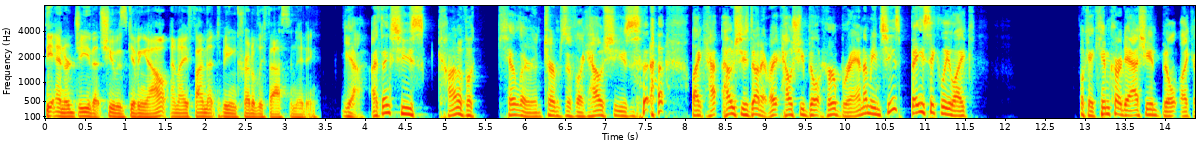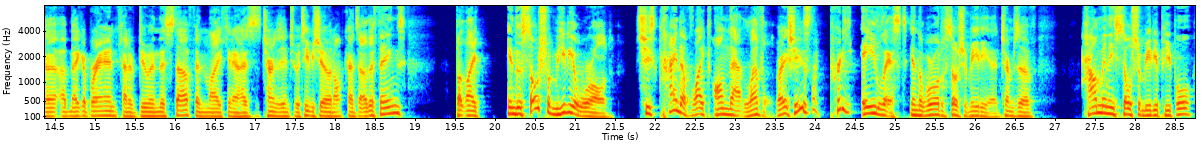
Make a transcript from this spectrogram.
the energy that she was giving out. And I find that to be incredibly fascinating. Yeah, I think she's kind of a killer in terms of like how she's like how, she's done it, right? How she built her brand. I mean, she's basically like okay, Kim Kardashian built like a, a mega brand, kind of doing this stuff, and like you know has turned it into a TV show and all kinds of other things. But like in the social media world, she's kind of like on that level, right? She's like pretty a list in the world of social media in terms of how many social media people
